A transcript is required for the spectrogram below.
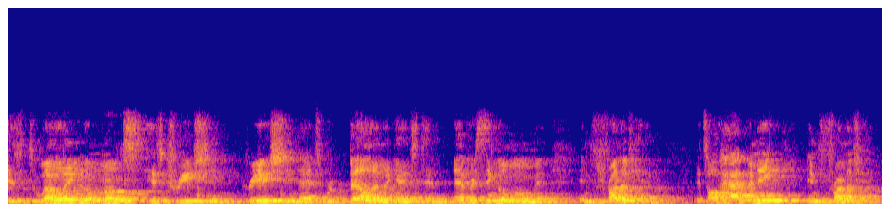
is dwelling amongst his creation, creation that's rebelling against him every single moment in front of him. It's all happening in front of him.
